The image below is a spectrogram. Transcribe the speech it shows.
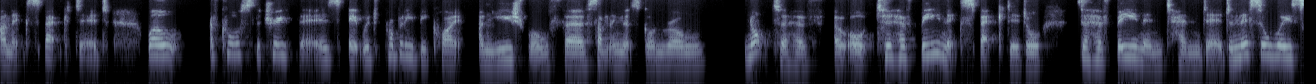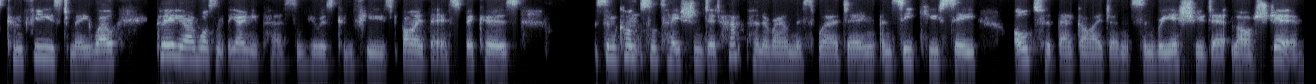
unexpected. Well, of course, the truth is, it would probably be quite unusual for something that's gone wrong not to have, or to have been expected or to have been intended. And this always confused me. Well, clearly, I wasn't the only person who was confused by this because some consultation did happen around this wording, and CQC altered their guidance and reissued it last year.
